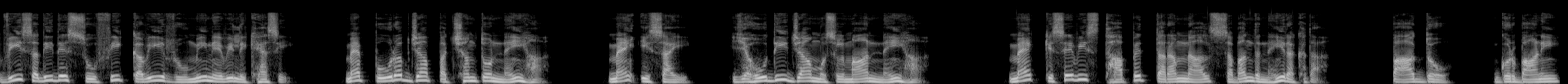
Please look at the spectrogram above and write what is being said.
20 ਸਦੀ ਦੇ ਸੂਫੀ ਕਵੀ ਰੂਮੀ ਨੇ ਵੀ ਲਿਖਿਆ ਸੀ, ਮੈਂ ਪੂਰਬ ਜਾਂ ਪੱਛਮ ਤੋਂ ਨਹੀਂ ਹਾਂ। ਮੈਂ ਈਸਾਈ, ਯਹੂਦੀ ਜਾਂ ਮੁਸਲਮਾਨ ਨਹੀਂ ਹਾਂ। ਮੈਂ ਕਿਸੇ ਵੀ ਸਥਾਪਿਤ ਧਰਮ ਨਾਲ ਸੰਬੰਧ ਨਹੀਂ ਰੱਖਦਾ। ਭਾਗ 2 ਗੁਰਬਾਣੀ,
